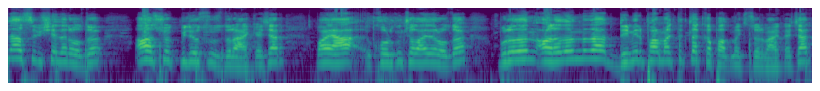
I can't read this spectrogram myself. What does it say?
nasıl bir şeyler oldu az çok biliyorsunuzdur arkadaşlar. Bayağı korkunç olaylar oldu. Buraların aralarını da demir parmaklıkla kapatmak istiyorum arkadaşlar.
